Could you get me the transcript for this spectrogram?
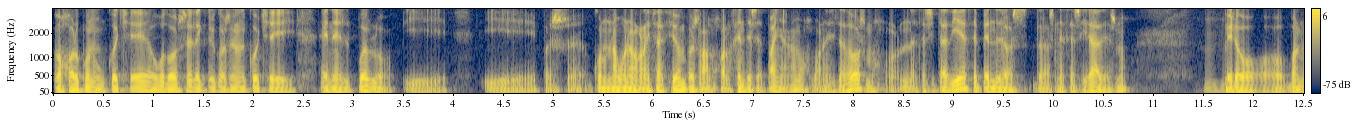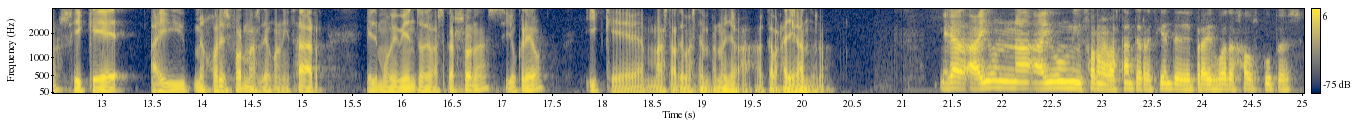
mejor con un coche o dos eléctricos en el coche y en el pueblo y, pues eh, con una buena organización, pues a lo mejor la gente se apaña, ¿no? A lo mejor necesita dos, a lo mejor necesita diez, depende de las, de las necesidades, ¿no? Pero bueno, sí que hay mejores formas de organizar el movimiento de las personas, yo creo, y que más tarde más temprano ya acabará llegando. ¿no? Mira, hay, hay un informe bastante reciente de PricewaterhouseCoopers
